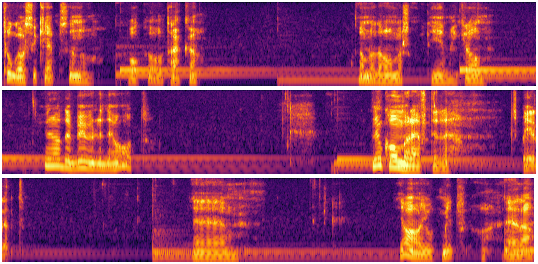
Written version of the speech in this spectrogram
tog av sig kepsen och åka och tacka. Gamla damer som ville ge mig en kram. Hur hade burit det åt? Nu kommer efter spelet. Eh, jag har gjort mitt för att ära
